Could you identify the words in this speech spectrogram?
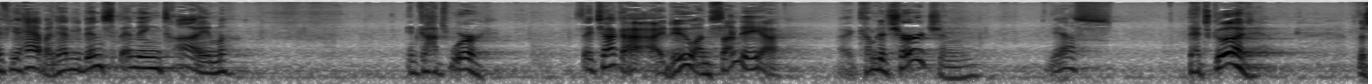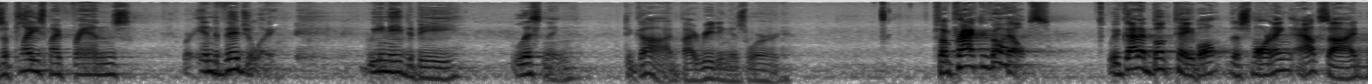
If you haven't, have you been spending time in God's Word? Say, Chuck, I, I do. On Sunday, I, I come to church, and yes, that's good. There's a place, my friends, where individually we need to be listening to God by reading His Word. Some practical helps. We've got a book table this morning outside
